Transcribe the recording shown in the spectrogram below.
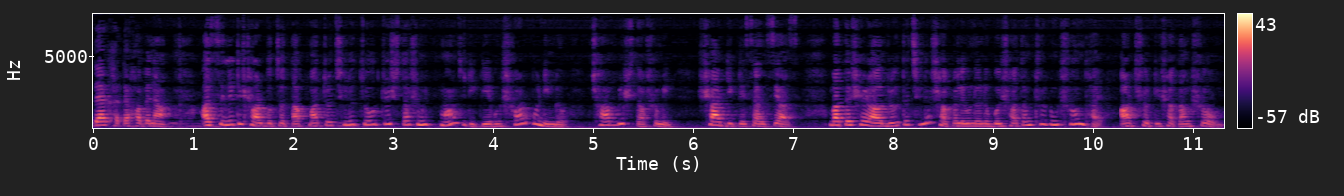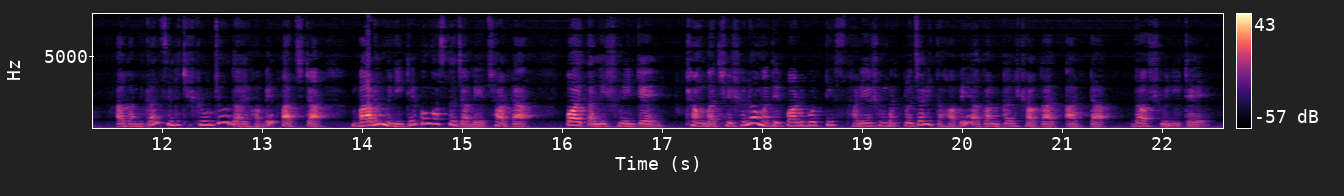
দেখাতে হবে না। আর সিলেটে সর্বোচ্চ তাপমাত্রা ছিল চৌত্রিশ দশমিক পাঁচ ডিগ্রি এবং সর্বনিম্ন ছাব্বিশ দশমিক সাত ডিগ্রি সেলসিয়াস। বাতাসের আর্দ্রতা ছিল সকালে উননব্বই শতাংশ এবং সন্ধ্যায় আটষট্টি শতাংশ। আগামীকাল সিলেটে সূর্য উদয় হবে পাঁচটা, বারো মিনিটে এবং অস্ত যাবে ছটা, পঁয়তাল্লিশ মিনিটে। সংবাদ শেষ হলো আমাদের পরবর্তী স্থানীয় সংবাদ প্রচারিত হবে আগামীকাল সকাল আটটা, দশ মিনিটে।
